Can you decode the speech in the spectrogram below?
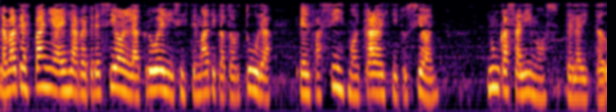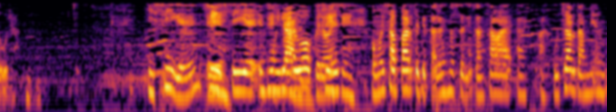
la marca España es la represión, la cruel y sistemática tortura, el fascismo y cada institución. Nunca salimos de la dictadura. Y sigue, ¿eh? Eh, sigue, es, muy largo, pero es como esa parte que tal vez no se alcanzaba a, escuchar también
